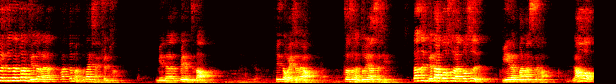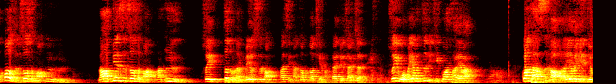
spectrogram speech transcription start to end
为真正赚钱的人，他根本不太想宣传，免得被人知道。听懂我意思没有？这是很重要的事情。但是绝大多数人都是别人帮他思考，然后报纸说什么，嗯，然后电视说什么，他嗯，所以这种人没有思考，他显然赚不到钱嘛。大家觉得是不是？所以我们要不要自己去观察，要吧？观察思考好了，要不要研究？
